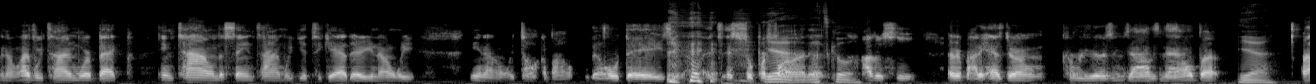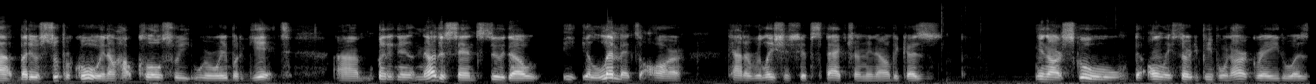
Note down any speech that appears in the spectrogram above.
you know, every time we're back in town, the same time we get together, you know, we, you know, we talk about the old days. You know, it's, it's super yeah, fun. that's and cool. obviously, everybody has their own careers and jobs now, but Yeah. uh, but it was super cool, you know, how close we, we were able to get. Um, but in another sense, too, though, it, it limits our kind of relationship spectrum, you know, because in our school, the only 30 people in our grade was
